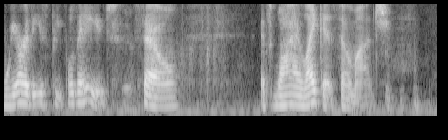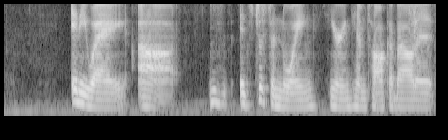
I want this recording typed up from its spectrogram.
we are these people's age, Yeah. so it's why I like it so much. Anyway, uh, it's just annoying hearing him talk about it.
